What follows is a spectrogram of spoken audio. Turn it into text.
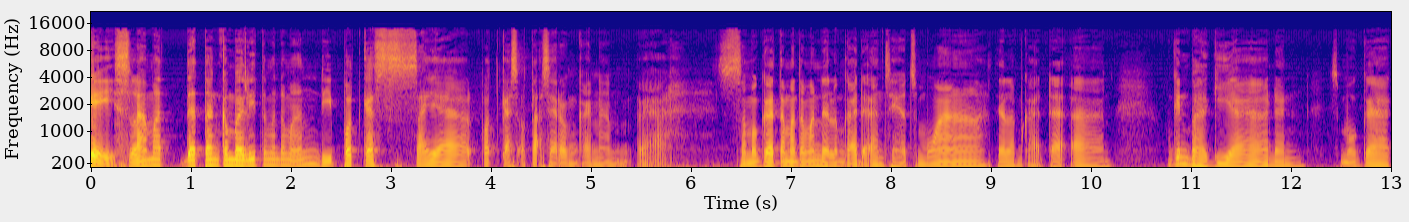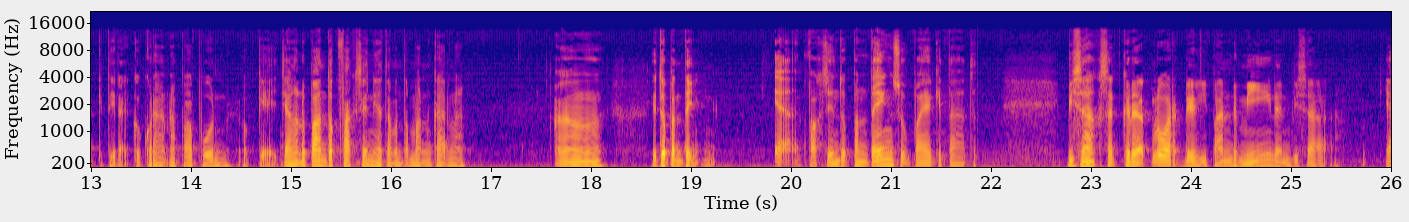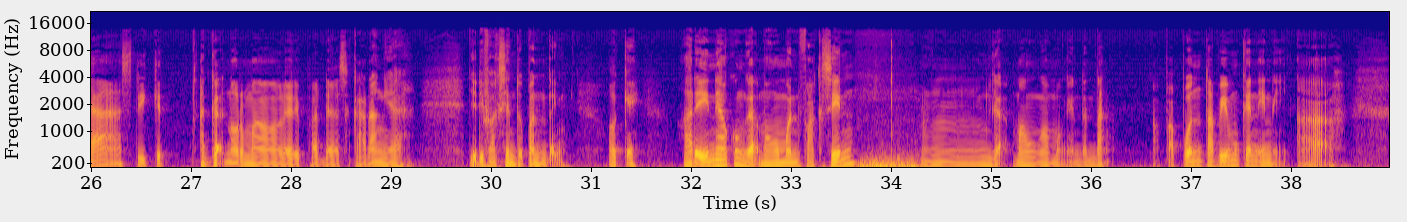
Oke, selamat datang kembali teman-teman di podcast saya, podcast Otak Serong Kanan. Ya, semoga teman-teman dalam keadaan sehat semua, dalam keadaan mungkin bahagia dan semoga tidak kekurangan apa pun. Oke, jangan lupa untuk vaksin ya teman-teman karena uh, itu penting. Ya, vaksin itu penting supaya kita bisa segera keluar dari pandemi dan bisa ya sedikit agak normal daripada sekarang ya jadi vaksin itu penting. Oke hari ini aku nggak mau ngomongin vaksin hmm, nggak hmm, mau ngomongin tentang apa pun tapi mungkin ini uh,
